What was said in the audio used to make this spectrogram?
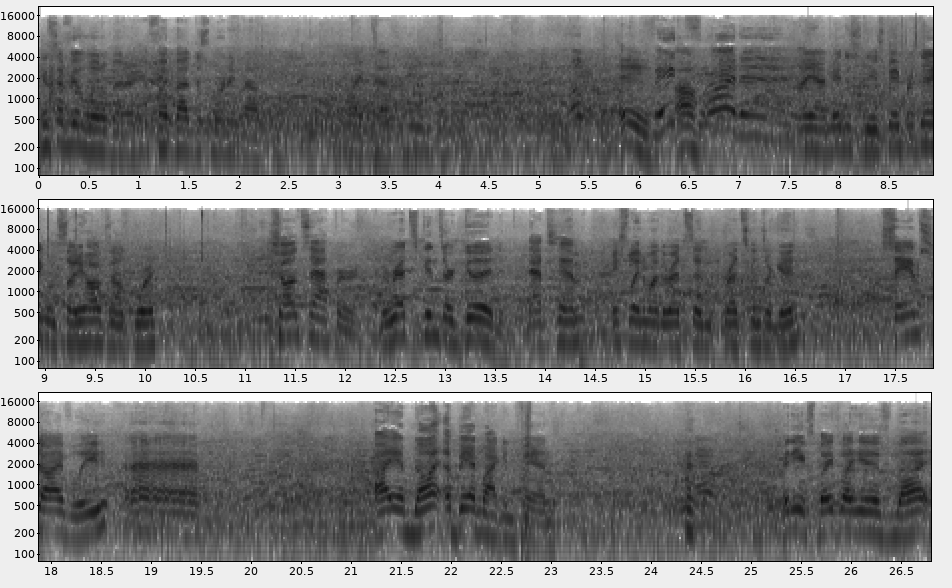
I guess I feel a little better. I felt bad this morning though. Like, man. Oh, hey. Fake oh. Friday! Oh yeah, I made this newspaper thing on Study Hall because I was bored. Sean Sapper, the Redskins are good. That's him explaining why the Redskins Redskins are good. Sam Shively. I am not a bandwagon fan. and he explains why he is not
